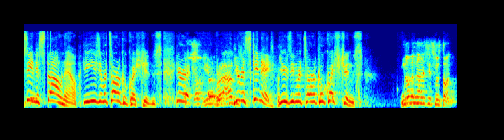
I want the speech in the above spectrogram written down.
Seeing your style now. You're using rhetorical questions. You're a, you're a skinhead using rhetorical questions. No analysis was done.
